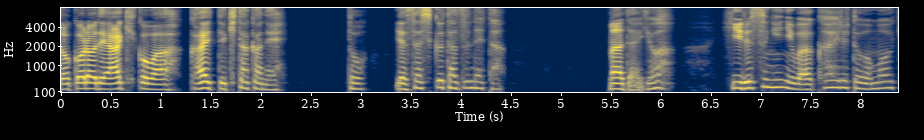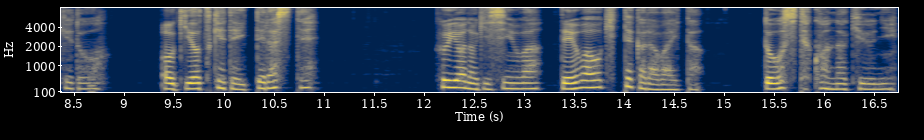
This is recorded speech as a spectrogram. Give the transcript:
ところで秋子は帰ってきたかね？と優しく尋ねた。まだよ。昼過ぎには帰ると思うけど、お気をつけて行ってらして。不与の疑心は電話を切ってから湧いた。どうしてこんな急に？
